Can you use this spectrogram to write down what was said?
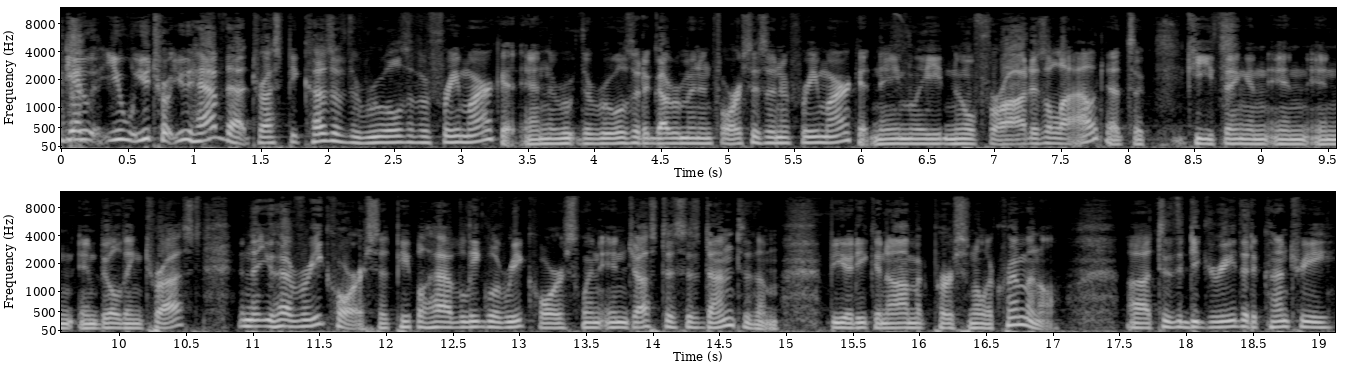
get- you you you, tr- you have that trust because of the rules of a free market and the, the rules that a government enforces in a free market, namely no fraud is allowed. That's a key thing in, in, in, in building trust, and that you have recourse, that people have legal recourse when injustice is done to them, be it economic, personal, or criminal. Uh, to the degree that a country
